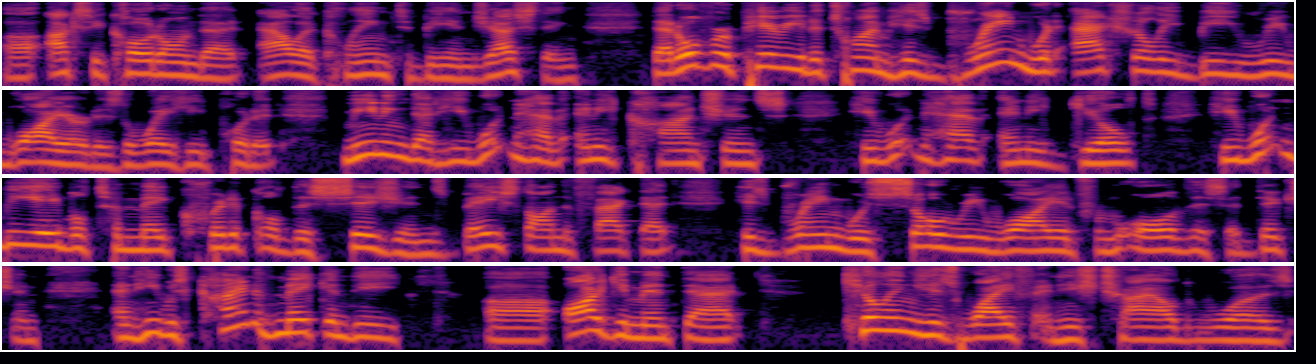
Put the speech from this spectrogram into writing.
uh, oxycodone that Alec claimed to be ingesting, that over a period of time, his brain would actually be rewired, is the way he put it, meaning that he wouldn't have any conscience, he wouldn't have any guilt, he wouldn't be able to make critical decisions based on the fact that his brain was so rewired from all of this addiction. And he was kind of making the uh, argument that killing his wife and his child was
